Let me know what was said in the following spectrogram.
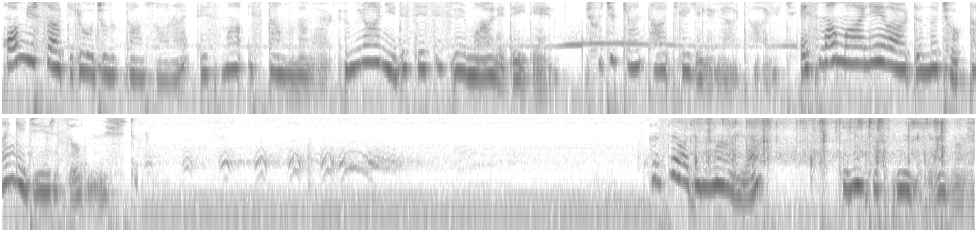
11 saatlik yolculuktan sonra Esma İstanbul'a vardı. Ümraniye'de sessiz bir mahalledeydi ev. Çocukken tatile gelirlerdi Esma mahalleye vardığında çoktan gece yarısı olmuştu. Hızlı adımlarla evin kapısına kadar vardı.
